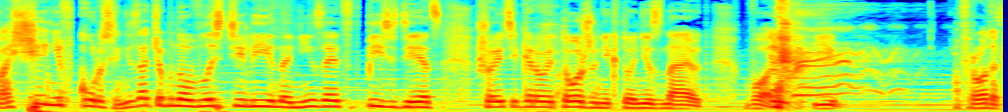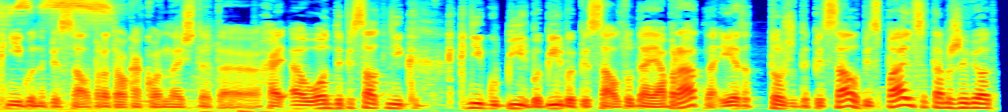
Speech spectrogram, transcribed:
вообще не в курсе ни за темного властелина, ни за этот пиздец, что эти герои тоже никто не знают. Вот. И Фродо книгу написал про то, как он, значит, это... А он дописал книг, книгу Бильбо, Бильбо писал туда и обратно, и этот тоже дописал, без пальца там живет,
